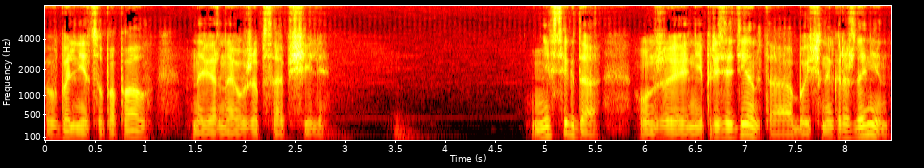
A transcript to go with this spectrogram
в больницу попал, наверное, уже б сообщили. Не всегда. Он же не президент, а обычный гражданин.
